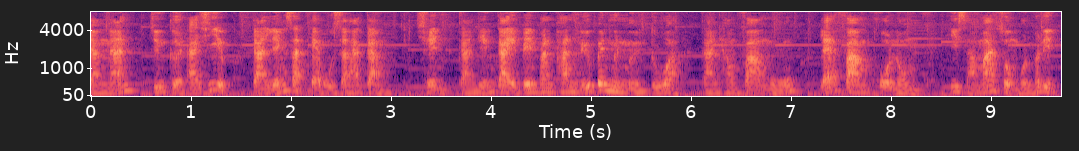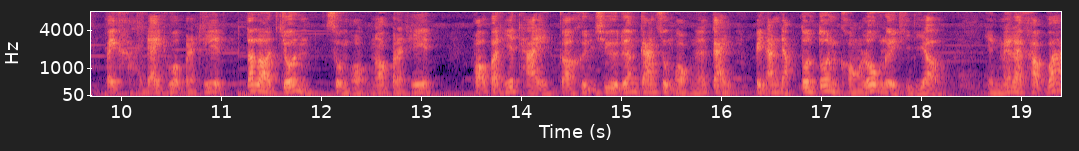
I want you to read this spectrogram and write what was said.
ดังนั้นจึงเกิดอาชีพการเลี้ยงสัตว์แบบอุตสาหกรรม เช่น การเลี้ยงไก่เป็นพันๆหรือเป็นหมื่นๆตัว การทำฟาร์มหมู และฟาร์มโคนม ที่สามารถส่งผลผลิตไปขายได้ทั่วประเทศ ตลอดจนส่งออกนอกประเทศ เพราะประเทศไทยก็ขึ้นชื่อเรื่องการส่งออกเนื้อไก่ เป็นอันดับต้นๆของโลกเลยทีเดียวเห็นไหมล่ะครับว่า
